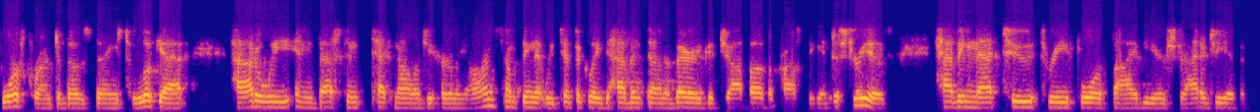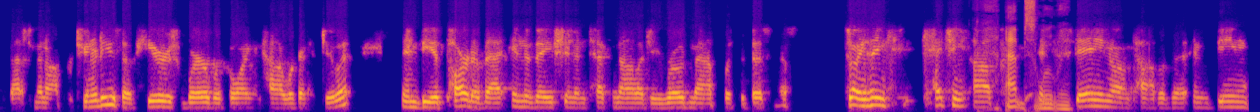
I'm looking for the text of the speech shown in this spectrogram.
forefront of those things to look at how do we invest in technology early on, something that we typically haven't done a very good job of across the industry is having that two, three, four, five year strategy of investment opportunities of here's where we're going and how we're going to do it and be a part of that innovation and technology roadmap with the business. So I think catching up Absolutely. and staying on top of it and being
